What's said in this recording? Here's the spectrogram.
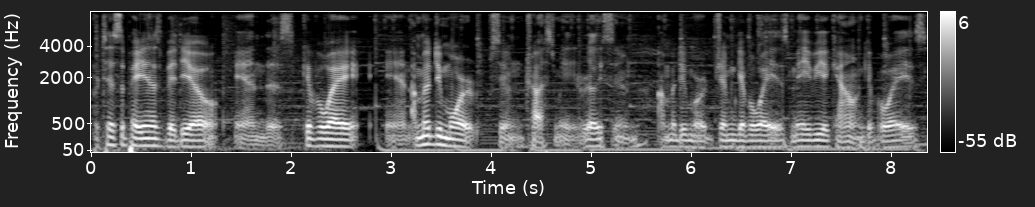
participating in this video and this giveaway. And I'm gonna do more soon. Trust me, really soon. I'm gonna do more gym giveaways, maybe account giveaways.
